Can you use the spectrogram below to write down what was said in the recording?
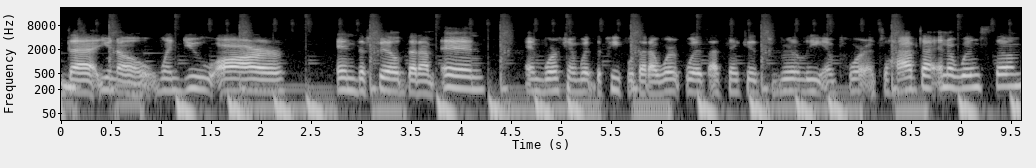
that, you know, when you are in the field that I'm in and working with the people that I work with, I think it's really important to have that inner wisdom,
